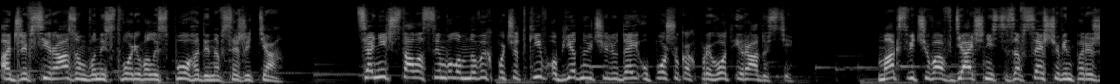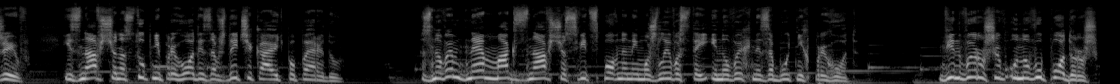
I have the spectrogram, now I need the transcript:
адже всі разом вони створювали спогади на все життя. Ця ніч стала символом нових початків, об'єднуючи людей у пошуках пригод і радості. Макс відчував вдячність за все, що він пережив, і знав, що наступні пригоди завжди чекають попереду. З новим днем Макс знав, що світ сповнений можливостей і нових незабутніх пригод. Він вирушив у нову подорож,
